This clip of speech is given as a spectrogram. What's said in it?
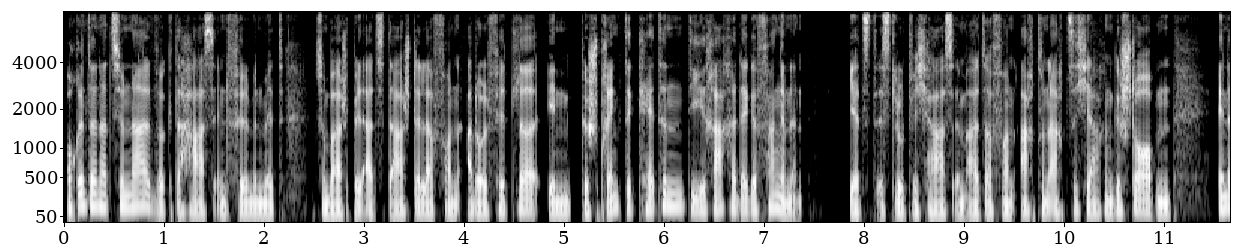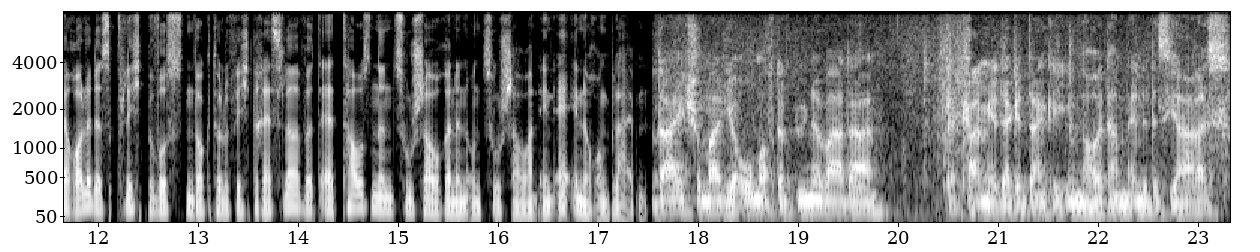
Auch international wirkte Haas in Filmen mit, zum Beispiel als Darsteller von Adolf Hitler in Gesprengte Ketten, die Rache der Gefangenen. Jetzt ist Ludwig Haas im Alter von 88 Jahren gestorben. In der Rolle des pflichtbewussten Dr. Ludwig Dressler wird er tausenden Zuschauerinnen und Zuschauern in Erinnerung bleiben. Da ich schon mal hier oben auf der Bühne war, da, da kam mir der Gedanke, Ihnen heute am Ende des Jahres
